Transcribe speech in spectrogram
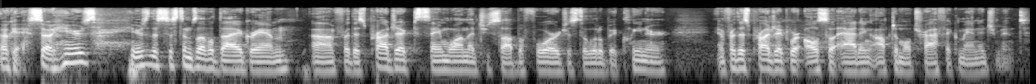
Okay, so here's, here's the systems level diagram uh, for this project, same one that you saw before, just a little bit cleaner. And for this project, we're also adding optimal traffic management.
